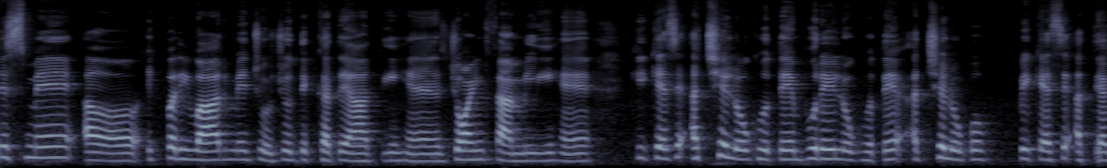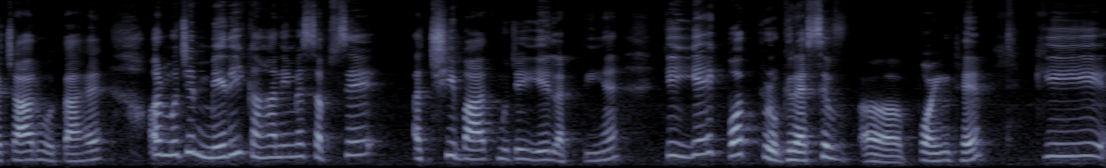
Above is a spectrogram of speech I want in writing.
जिसमें एक परिवार में जो जो दिक्कतें आती हैं जॉइंट फैमिली हैं, कि कैसे अच्छे लोग होते हैं, बुरे लोग होते हैं, अच्छे लोगों पे कैसे अत्याचार होता है। और मुझे, मेरी कहानी में सबसे अच्छी बात मुझे ये लगती है कि ये एक बहुत प्रोग्रेसिव पॉइंट है कि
